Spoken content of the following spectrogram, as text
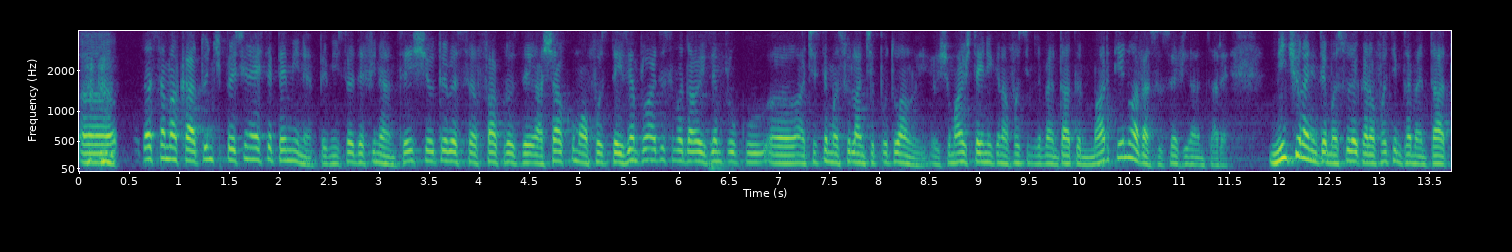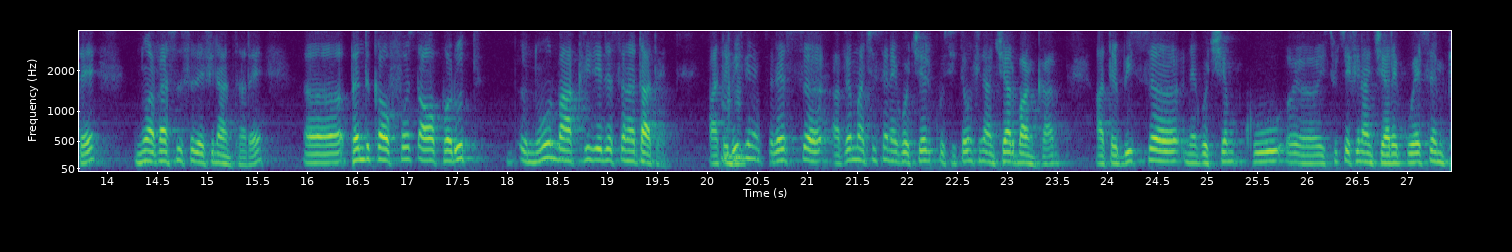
Uh, dați seama că atunci presiunea este pe mine, pe Ministerul de Finanțe și eu trebuie să fac rost de, așa cum au fost, de exemplu, haideți să vă dau exemplu cu uh, aceste măsuri la începutul anului. Șomajul tehnic când a fost implementat în martie nu avea sursă de finanțare. Niciuna dintre măsurile care au fost implementate nu avea sursă de finanțare uh, pentru că au fost, au apărut în urma crizei de sănătate. A trebuit, mm-hmm. bineînțeles, să avem aceste negocieri cu sistemul financiar bancar, a trebuit să negociem cu uh, instituții financiare, cu S&P,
